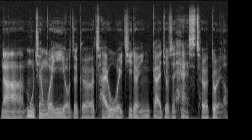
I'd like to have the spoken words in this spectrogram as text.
那目前唯一有这个财务危机的，应该就是 Has 车队了。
